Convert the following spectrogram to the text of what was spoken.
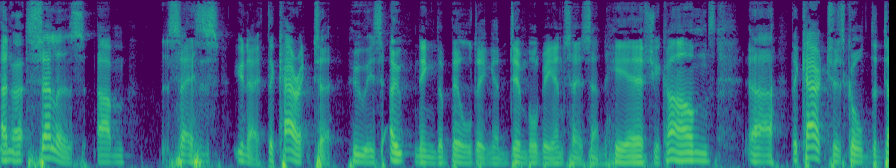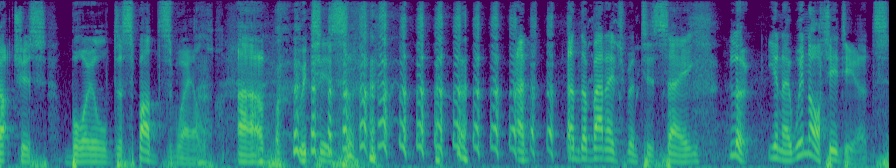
And uh, Sellers um, says, you know, the character who is opening the building and Dimbleby and says, and here she comes. Uh, the character is called the Duchess Boyle de Spudswell, um, which is. and, and the management is saying, look, you know, we're not idiots.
